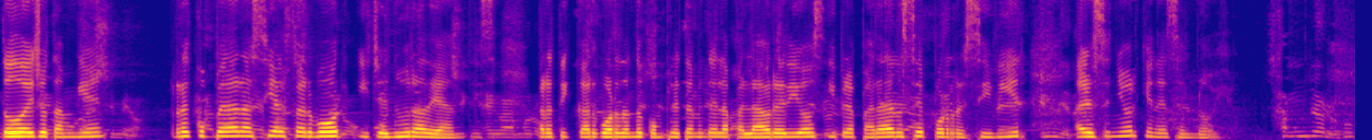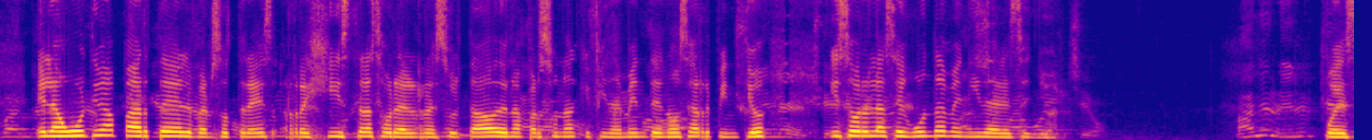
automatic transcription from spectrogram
todo ello también, recuperar así el fervor y llenura de antes, practicar guardando completamente la palabra de Dios y prepararse por recibir al Señor quien es el novio. En la última parte del verso 3 registra sobre el resultado de una persona que finalmente no se arrepintió y sobre la segunda venida del Señor. Pues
